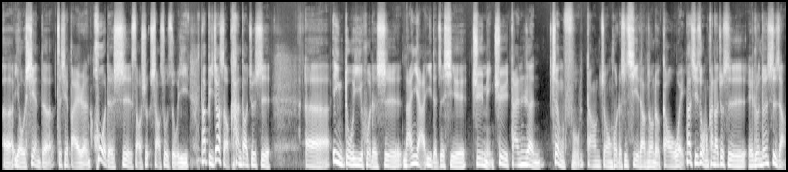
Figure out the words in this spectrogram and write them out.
呃有限的这些白人，或者是少数少数族裔，那比较少看到就是。呃，印度裔或者是南亚裔的这些居民去担任政府当中或者是企业当中的高位。那其实我们看到就是，诶，伦敦市长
